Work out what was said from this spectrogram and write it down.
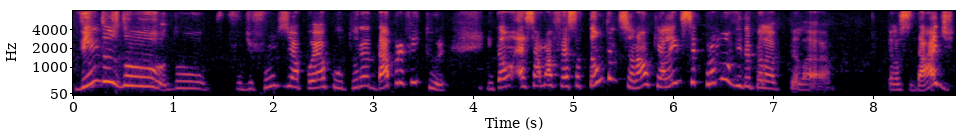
vindos do, do, de fundos de apoio à cultura da prefeitura. Então, essa é uma festa tão tradicional que, além de ser promovida pela, pela, pela cidade,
